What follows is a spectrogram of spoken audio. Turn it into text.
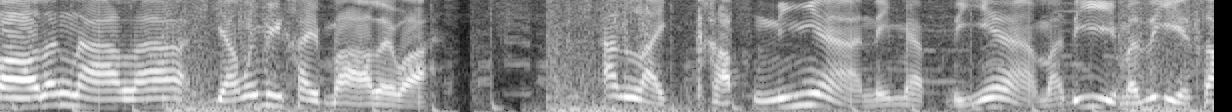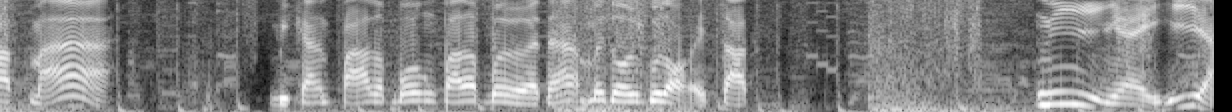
รอตั้งนานแล้วยังไม่มีใครมาเลยวะอะไรครับเนี่ยในแมปนี้มาดิมาดิสัตว์มา มีการปาระบงปาระเบิดนะฮะไม่โดนกูหรอกไอสัตว์ นี่ไงเฮีย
